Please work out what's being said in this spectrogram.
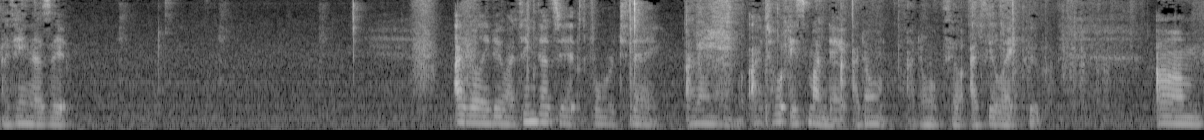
I think that's it. I really do. I think that's it for today. I don't know. I told it's Monday. I don't I don't feel I feel like poop. Um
